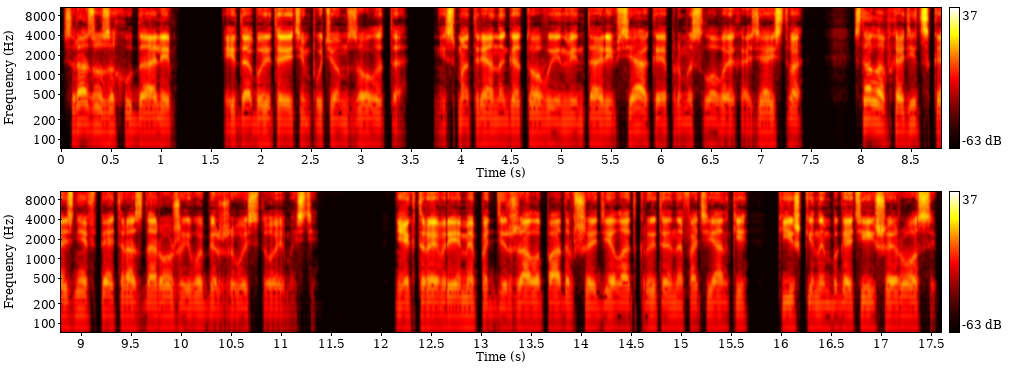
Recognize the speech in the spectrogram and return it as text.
сразу захудали, и добытое этим путем золото, несмотря на готовый инвентарь и всякое промысловое хозяйство, стало обходиться казне в пять раз дороже его биржевой стоимости. Некоторое время поддержало падавшее дело, открытое на Фатьянке Кишкиным богатейшая россыпь,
